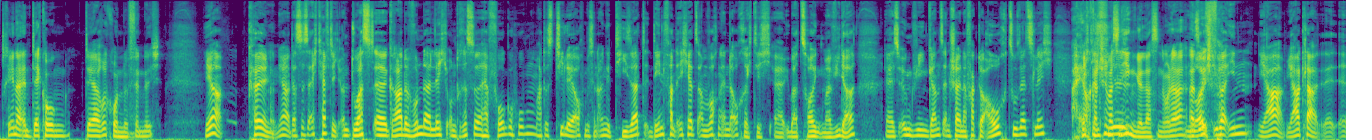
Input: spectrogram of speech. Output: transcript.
Trainerentdeckung der Rückrunde, finde ich. Ja, Köln, ja, das ist echt heftig. Und du hast äh, gerade Wunderlich und Risse hervorgehoben, hattest Thiele ja auch ein bisschen angeteasert. Den fand ich jetzt am Wochenende auch richtig äh, überzeugend mal wieder. Er ist irgendwie ein ganz entscheidender Faktor auch zusätzlich. Ah, ja, auch Richtig ganz schön was liegen gelassen, oder? läuft über ihn, ja, ja, klar, äh, äh,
